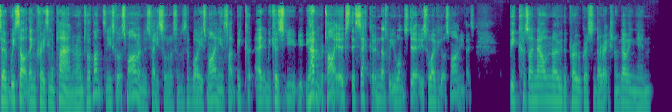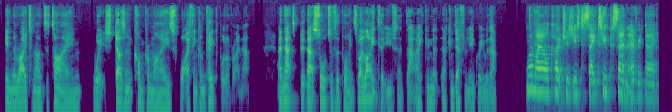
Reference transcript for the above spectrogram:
so we start then creating a plan around 12 months. And he's got a smile on his face all of a sudden. I said, Why are you smiling? It's like, because, uh, because you, you haven't retired this second. That's what you want to do. So why have you got a smile on your face? Because I now know the progress and direction I'm going in in the right amount of time, which doesn't compromise what I think I'm capable of right now. And that's that's sort of the point. So I like that you've said that. I can I can definitely agree with that. One of my old coaches used to say two percent every day.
